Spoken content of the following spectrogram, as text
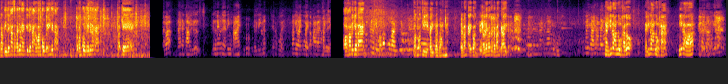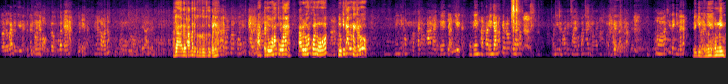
ครับปิดนะครับวาตัวเองนะครับวางตัวเองนะครับโอเคออกเข้าไปบ้านขอโทษทีไปบ้านไปบ้านไกลก่อนไปบ้านไกลไปที่นอนลูกค่ะลูกไปที่นอนลูกค่ะนี่เหรอยายไปพักนึงคือๆนะอะไปดูห้องครัวไปดูห้องครัวหนูหนูกินข้าวไหนคะลูกได้กินอย่างนี้ห้องนิ่ง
